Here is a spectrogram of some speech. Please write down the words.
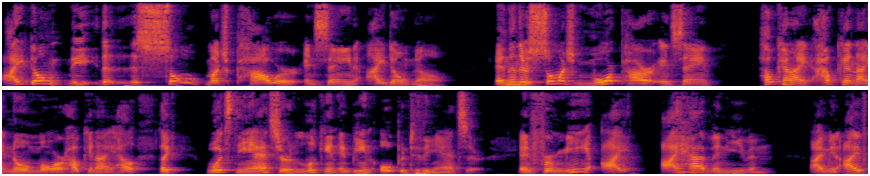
I don't need, there's so much power in saying, I don't know. And then mm-hmm. there's so much more power in saying, how can I, how can I know more? How can I help? Like, what's the answer? And looking and being open to the answer. And for me, I, I haven't even, I mean, I've,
